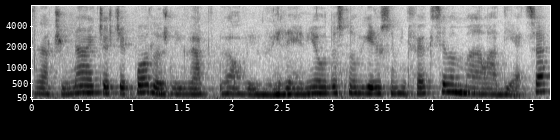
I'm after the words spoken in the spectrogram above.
znači najčešće podložni ovim viremija, odnosno virusnim infekcijama, mala djeca,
